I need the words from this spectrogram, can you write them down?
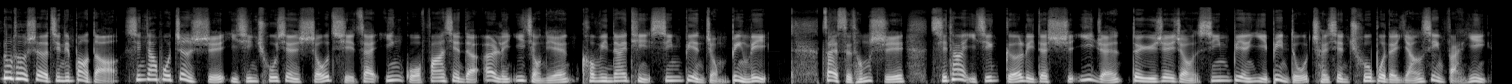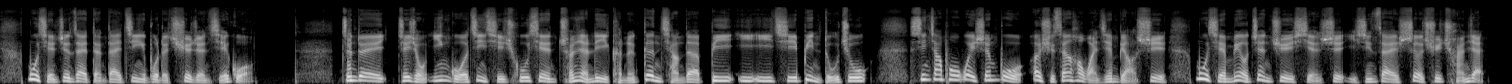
路透社今天报道，新加坡证实已经出现首起在英国发现的二零一九年 COVID-19 新变种病例。在此同时，其他已经隔离的十一人对于这种新变异病毒呈现初步的阳性反应，目前正在等待进一步的确认结果。针对这种英国近期出现传染力可能更强的 B. 一一七病毒株，新加坡卫生部二十三号晚间表示，目前没有证据显示已经在社区传染。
